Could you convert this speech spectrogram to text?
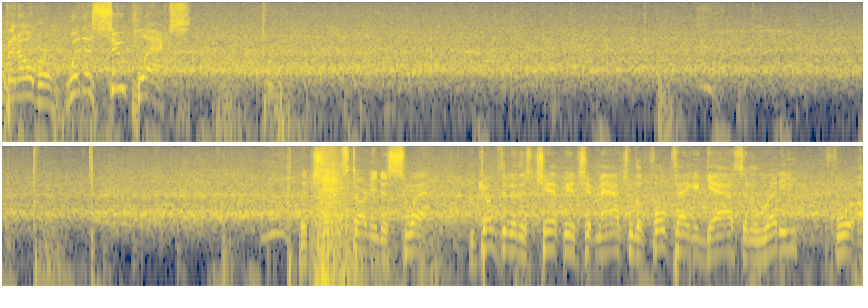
Up and over with a suplex. The champ's starting to sweat. He comes into this championship match with a full tank of gas and ready for a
